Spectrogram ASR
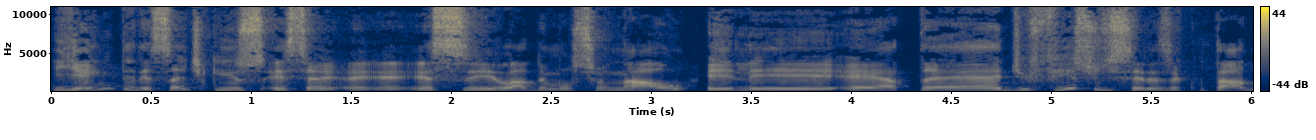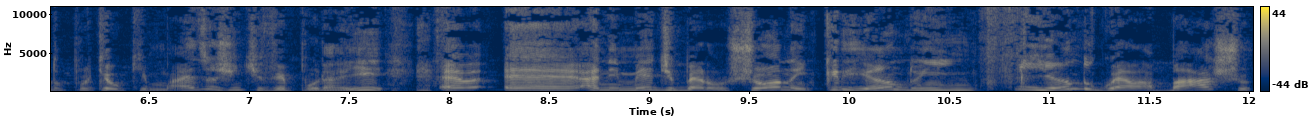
E é interessante que isso, esse, é, é, esse lado emocional, ele é até difícil de ser executado, porque o que mais a gente vê por aí é, é anime de Battle Shonen criando e enfiando goela abaixo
